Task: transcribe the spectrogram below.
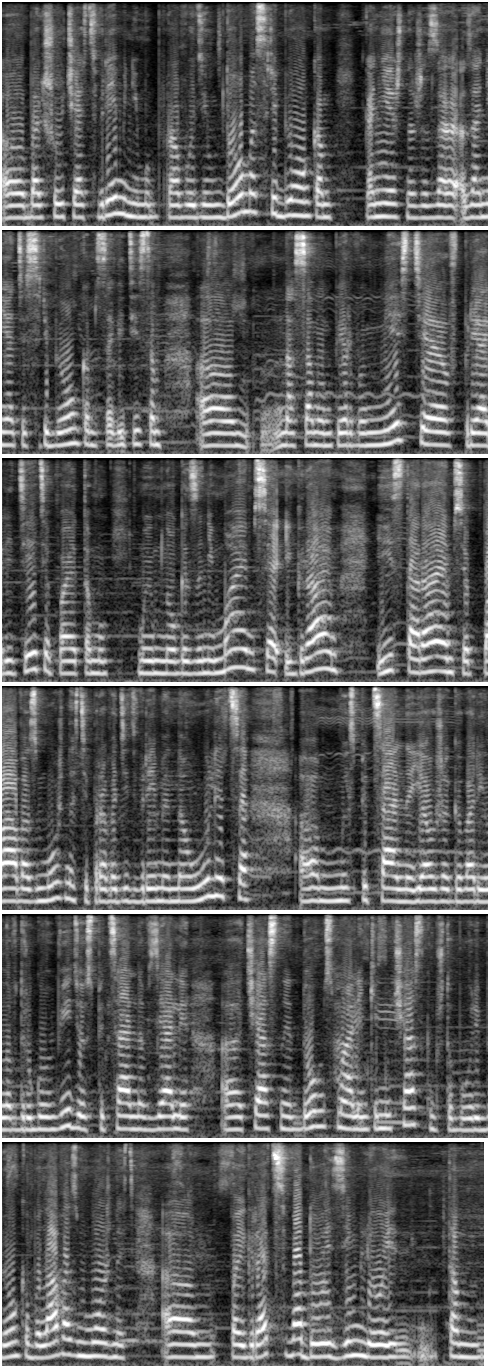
э, большую часть времени мы проводим дома с ребенком. Конечно же, занятия с ребенком, с Аветисом на самом первом месте, в приоритете, поэтому мы много занимаемся, играем и стараемся по возможности проводить время на улице. Мы специально я уже говорила в другом видео, специально взяли э, частный дом с маленьким участком, чтобы у ребенка была возможность эм, поиграть с водой, с землей, там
